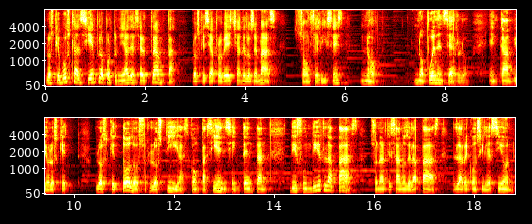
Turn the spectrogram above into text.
Los que buscan siempre la oportunidad de hacer trampa, los que se aprovechan de los demás, ¿son felices? No, no pueden serlo. En cambio, los que, los que todos los días con paciencia intentan difundir la paz, son artesanos de la paz, de la reconciliación.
